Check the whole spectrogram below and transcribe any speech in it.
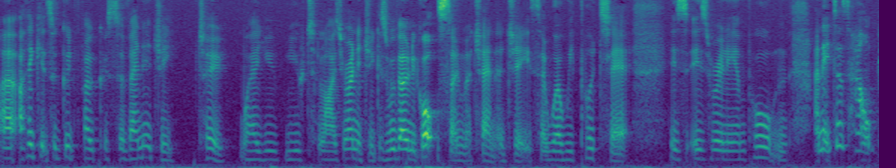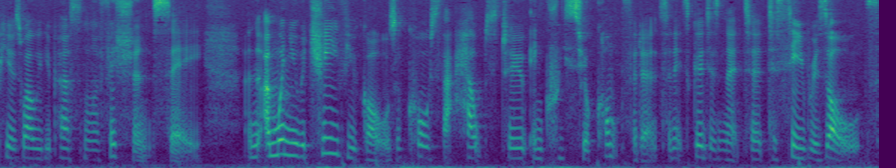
Uh, i think it's a good focus of energy too where you utilize your energy because we've only got so much energy so where we put it is, is really important. And it does help you as well with your personal efficiency and, and when you achieve your goals, of course, that helps to increase your confidence. And it's good, isn't it, to, to see results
